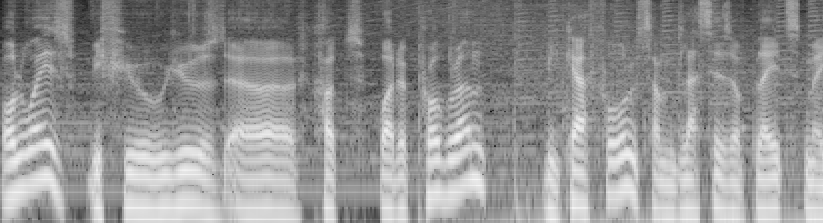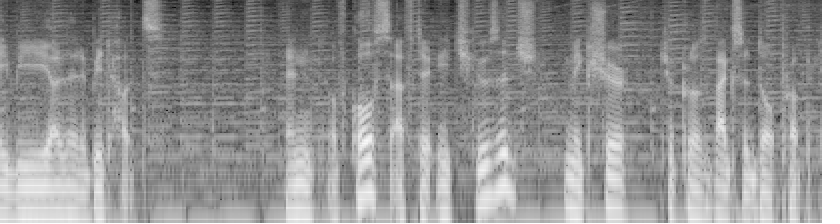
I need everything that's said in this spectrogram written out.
always, if you use a hot water program, be careful, some glasses or plates may be a little bit hot. And of course, after each usage, make sure to close back the door properly.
